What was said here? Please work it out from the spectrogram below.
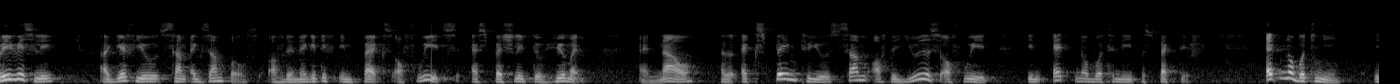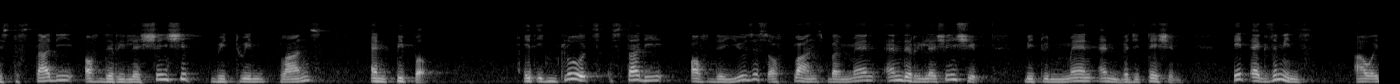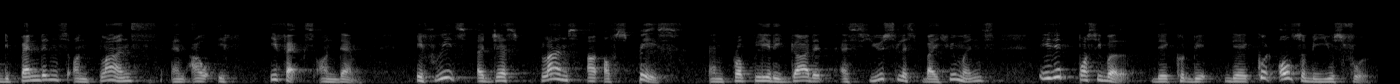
Previously, I gave you some examples of the negative impacts of weeds, especially to human. And now, I'll explain to you some of the uses of weed in ethnobotany perspective. Ethnobotany is the study of the relationship between plants and people. It includes study of the uses of plants by man and the relationship between man and vegetation. It examines our dependence on plants and our effects on them. If weeds are just plants out of space and properly regarded as useless by humans, is it possible they could be they could also be useful?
